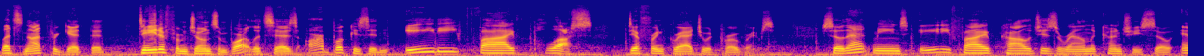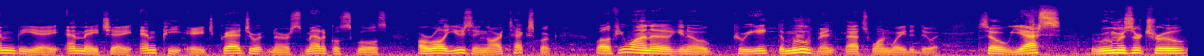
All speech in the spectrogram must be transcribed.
Let's not forget that data from Jones and Bartlett says our book is in 85 plus different graduate programs. So that means 85 colleges around the country. So MBA, MHA, MPH, graduate nurse, medical schools are all using our textbook. Well, if you want to, you know, create the movement, that's one way to do it. So yes, rumors are true.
